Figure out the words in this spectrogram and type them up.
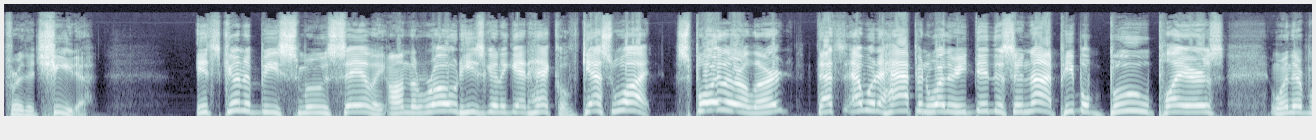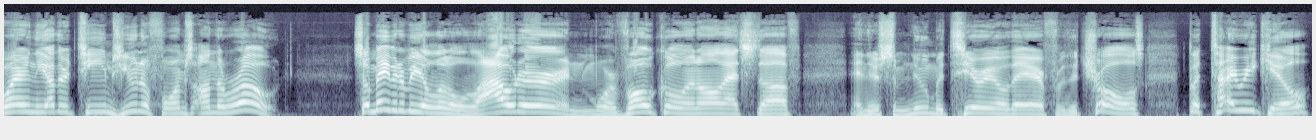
for the cheetah? it's going to be smooth sailing. On the road, he's going to get heckled. Guess what? Spoiler alert. That's that would have happened whether he did this or not. People boo players when they're wearing the other team's uniforms on the road. So maybe it'll be a little louder and more vocal and all that stuff. And there's some new material there for the trolls. But Tyreek Hill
